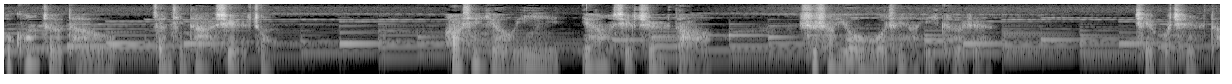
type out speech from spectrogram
我光着头钻进大雪中，好像有意要让雪知道，世上有我这样一个人，却不知道，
